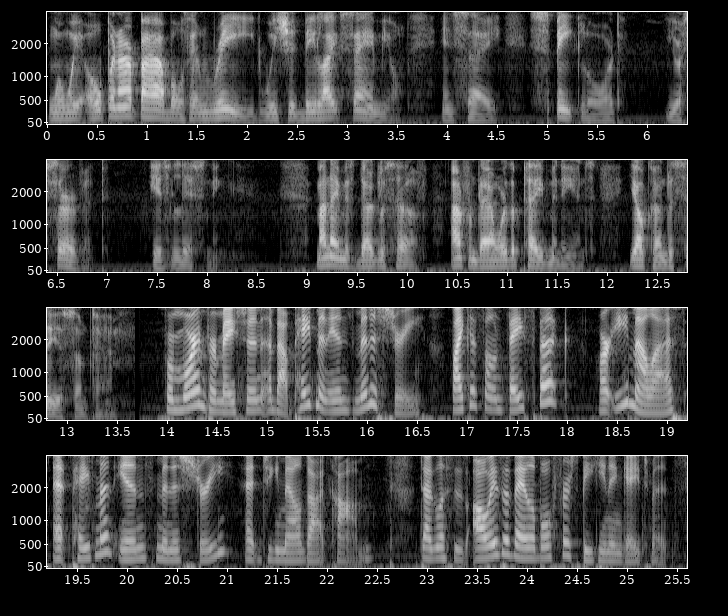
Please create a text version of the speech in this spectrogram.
When we open our Bibles and read, we should be like Samuel and say, Speak, Lord, your servant is listening. My name is Douglas Huff. I'm from down where the pavement ends. Y'all come to see us sometime. For more information about Pavement Ends Ministry, like us on Facebook or email us at pavementendsministry at gmail.com. Douglas is always available for speaking engagements.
